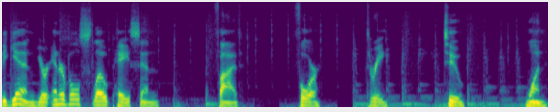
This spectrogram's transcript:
Begin your interval slow pace in 5, 4, 3, 2, 1.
